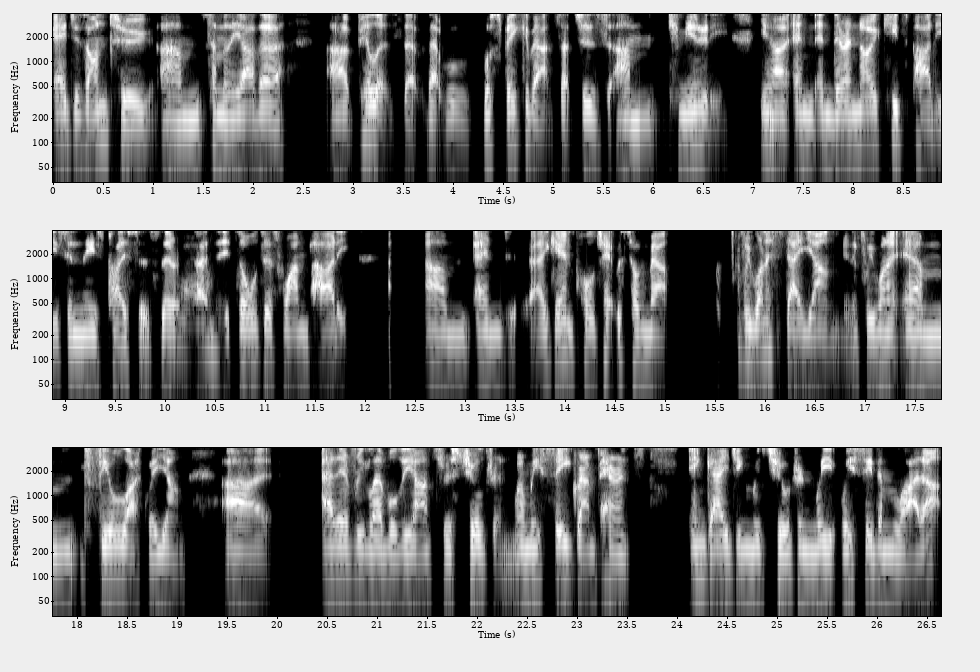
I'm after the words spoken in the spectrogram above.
edges onto um, some of the other uh, pillars that, that we'll, we'll speak about, such as um, community. You know, and, and there are no kids' parties in these places. There, wow. uh, it's all just one party. Um, and again, Paul Chek was talking about if we want to stay young and if we want to um, feel like we're young, uh, at every level, the answer is children. When we see grandparents engaging with children, we, we see them light up,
